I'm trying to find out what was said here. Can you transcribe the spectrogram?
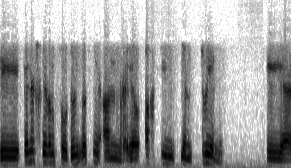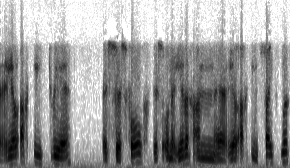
Die kennisgewing voldoen ook nie aan reël 18.1.2 nie. Die uh, reël 18.2 is soos volg, dis onderhewig aan uh, reël 18.5 ook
